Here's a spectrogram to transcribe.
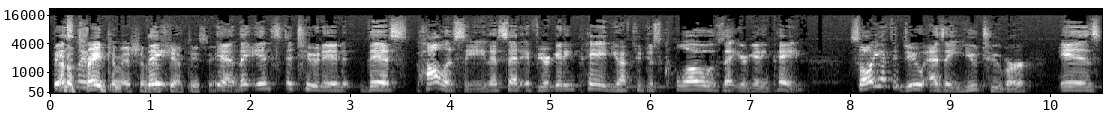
Federal Trade Commission. they, the FTC. Yeah, they instituted this policy that said if you're getting paid, you have to disclose that you're getting paid. So all you have to do as a YouTuber is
